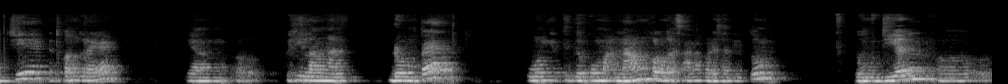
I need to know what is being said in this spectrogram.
ojek, eh, tukang grab, yang eh, kehilangan dompet, uangnya 3,6 kalau nggak salah pada saat itu. Kemudian eh,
